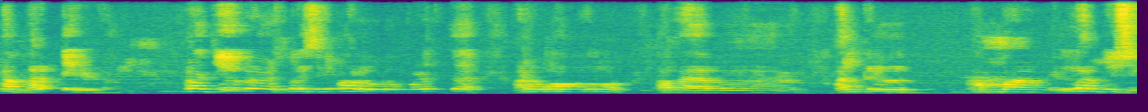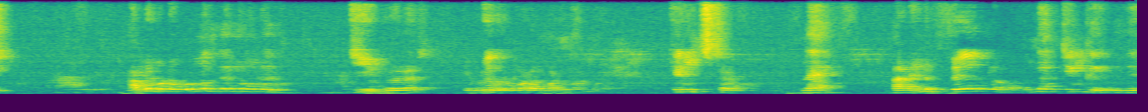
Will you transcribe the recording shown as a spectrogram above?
நான் மிரட்டி இருக்கேன் ஆனால் ஜீவ பிரகாஷ் மாதிரி சினிமாவில் பழுத்த அனுபவம் அவங்க அங்கிள் அம்மா எல்லாம் மியூசிக் அப்படிப்பட்ட குடும்பத்துலேருந்து ஒன்று ஜீவ் பிரகாஷ் இப்படி ஒரு படம் பண்ணலாமா. கிங்ஸ்டர் என்ன அப்படின்னு பேரில் மட்டும்தான் கிங் இருக்குது.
